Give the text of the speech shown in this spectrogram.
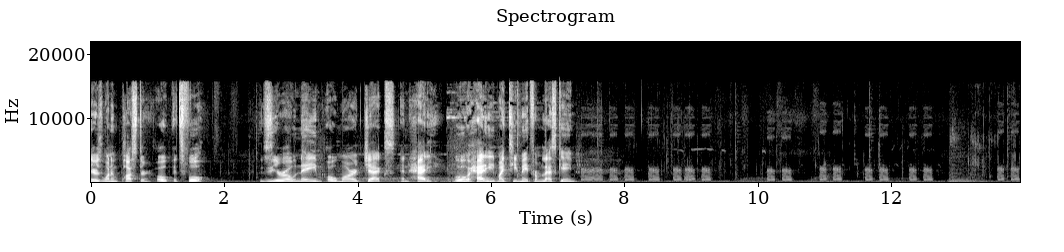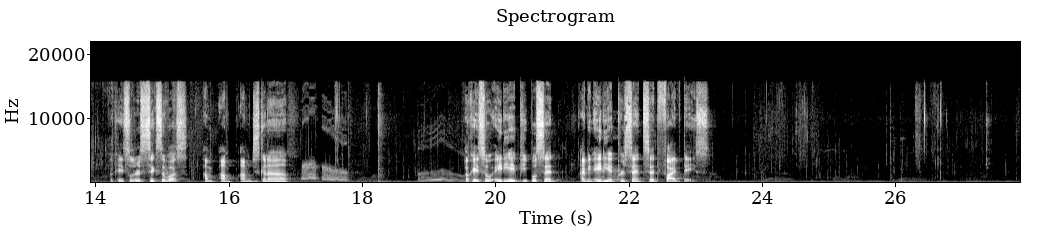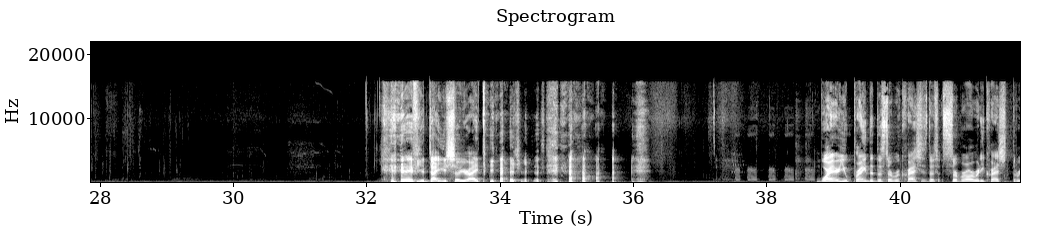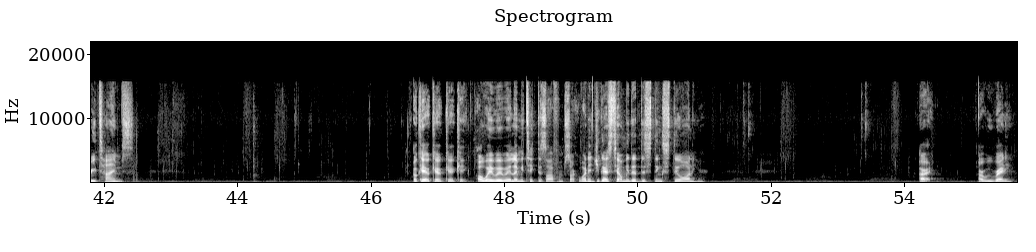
There's one imposter. Oh, it's full. Zero, name, Omar, Jax, and Hattie. Oh, Hattie, my teammate from last game. Okay, so there's six of us. I'm I'm I'm just gonna Okay, so 88 people said, I mean, 88% said five days. if you die, you show your IP address. Why are you praying that the server crashes? The server already crashed three times. Okay, okay, okay, okay. Oh, wait, wait, wait. Let me take this off. I'm sorry. Why didn't you guys tell me that this thing's still on here? All right. Are we ready?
